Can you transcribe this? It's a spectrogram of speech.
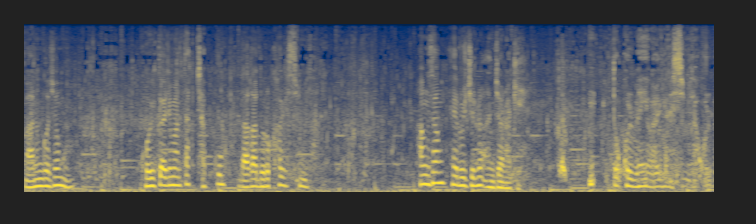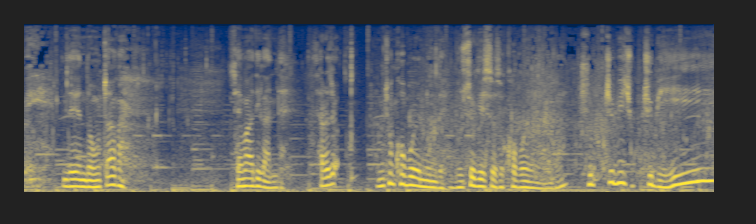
많은 거죠 뭐. 거기까지만 딱 잡고 나가도록 하겠습니다. 항상 해루지를 안전하게. 음, 또 골뱅이 발견했습니다 골뱅이. 근데 너무 작아. 세 마디가 안 돼. 사라져. 엄청 커 보였는데. 물속에 있어서 커 보이는 건가? 줍줍이 줍줍이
